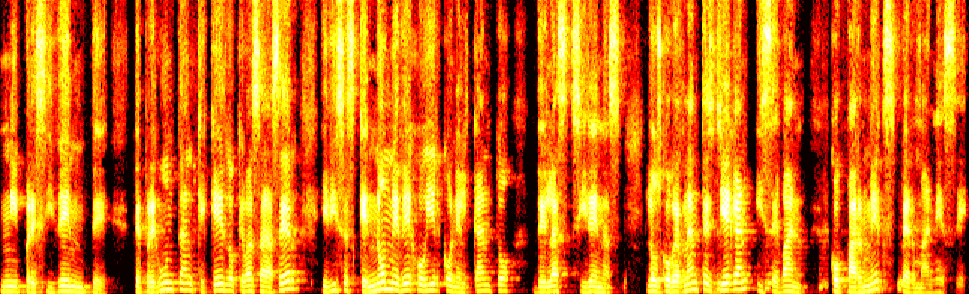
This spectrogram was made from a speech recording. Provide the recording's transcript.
ni presidente. Te preguntan qué es lo que vas a hacer y dices que no me dejo ir con el canto de las sirenas. Los gobernantes llegan y se van. Coparmex permanece.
